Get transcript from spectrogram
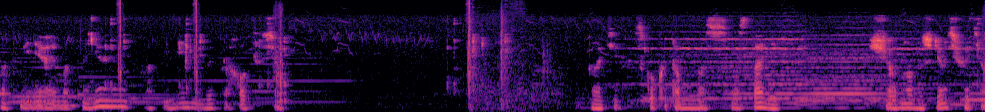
Отменяем, отменяем, отменяем и проход. Все. Давайте, сколько там у нас восстаний? Еще одно дождемся, хотя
